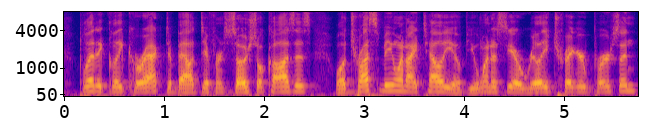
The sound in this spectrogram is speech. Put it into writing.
politically correct about different social causes? Well, trust me when I tell you, if you want to see a really triggered person,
